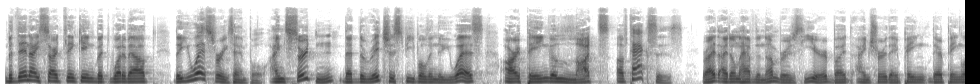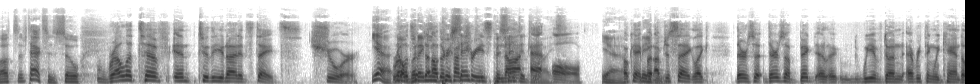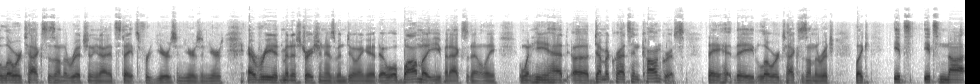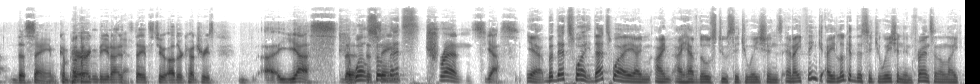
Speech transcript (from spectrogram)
But then I start thinking, but what about the US, for example? I'm certain that the richest people in the US are paying a lot of taxes, right? I don't have the numbers here, but I'm sure they're paying they're paying lots of taxes. So Relative in, to the United States, sure. yeah, no, Relative but I to other percent, countries, not at all. Yeah. Okay, maybe. but I'm just saying, like, there's a there's a big. Uh, we have done everything we can to lower taxes on the rich in the United States for years and years and years. Every administration has been doing it. Uh, Obama even accidentally, when he had uh, Democrats in Congress, they they lowered taxes on the rich. Like it's it's not the same. Comparing Okay. the United Yeah. States to other countries, uh, yes, the, Well, the so that's- trends. Yes, Yeah, but that's why that's why I'm, I'm I have those two situations, and I think I look at the situation in France and I'm like,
